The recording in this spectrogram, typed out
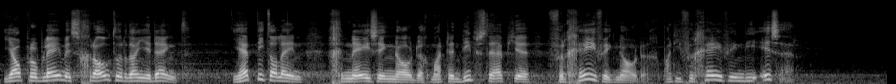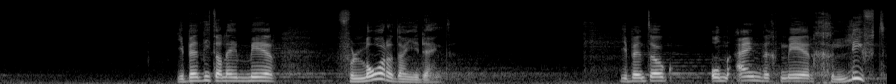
jouw probleem is groter dan je denkt. Je hebt niet alleen genezing nodig, maar ten diepste heb je vergeving nodig. Maar die vergeving die is er. Je bent niet alleen meer verloren dan je denkt. Je bent ook oneindig meer geliefd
